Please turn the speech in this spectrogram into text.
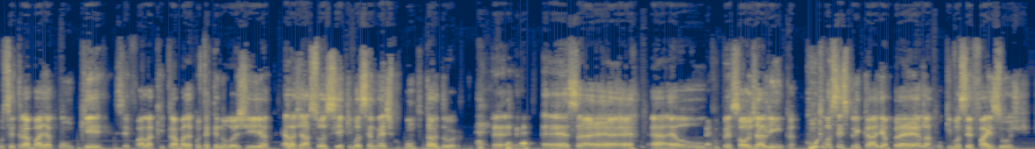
você trabalha com o quê? Você fala que trabalha com tecnologia, ela já associa que você mexe com o computador. É, essa é, é, é, o que o pessoal já linka. Como que você explicaria para ela o que você faz hoje?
